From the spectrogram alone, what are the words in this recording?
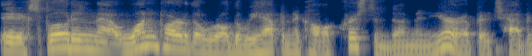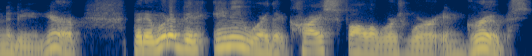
It exploded in that one part of the world that we happen to call Christendom in Europe, which happened to be in Europe, but it would have been anywhere that Christ followers were in groups,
